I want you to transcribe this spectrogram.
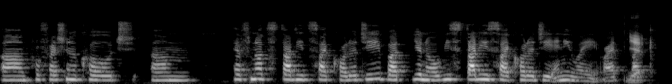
um, professional coach. Um, have not studied psychology, but you know, we study psychology anyway, right? Yeah. Like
